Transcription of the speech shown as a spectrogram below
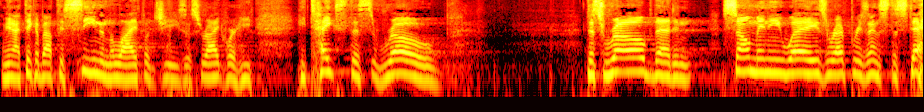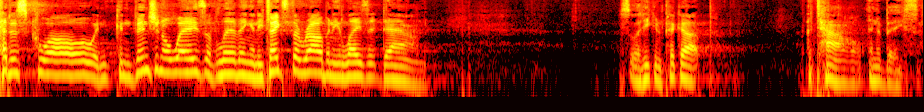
I mean, I think about this scene in the life of Jesus, right, where he, he takes this robe this robe that in so many ways represents the status quo and conventional ways of living, and he takes the robe and he lays it down so that he can pick up a towel and a basin.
